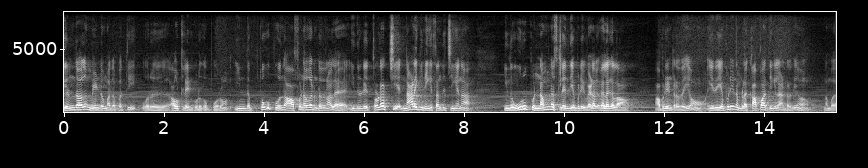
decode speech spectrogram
இருந்தாலும் மீண்டும் அதை பற்றி ஒரு அவுட்லைன் கொடுக்க போகிறோம் இந்த தொகுப்பு வந்து ஆஃப் அன் ஹவர்ன்றதுனால இதனுடைய தொடர்ச்சியை நாளைக்கு நீங்கள் சந்திச்சிங்கன்னா இந்த உறுப்பு நம்னஸ்லேருந்து எப்படி வில விலகலாம் அப்படின்றதையும் இதை எப்படி நம்மளை காப்பாற்றிக்கலான்றதையும் நம்ம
